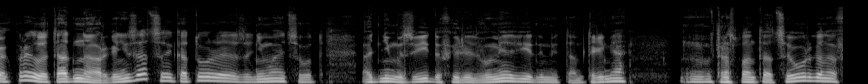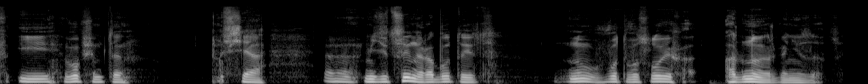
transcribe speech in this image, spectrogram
как правило, это одна организация, которая занимается вот одним из видов или двумя видами, там, тремя трансплантацией органов. И, в общем-то, вся э, медицина работает ну, вот в условиях одной организации.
